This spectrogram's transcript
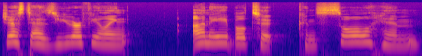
just as you're feeling unable to console him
